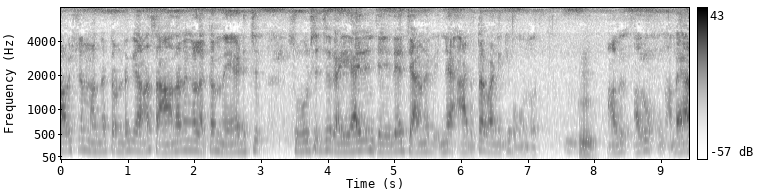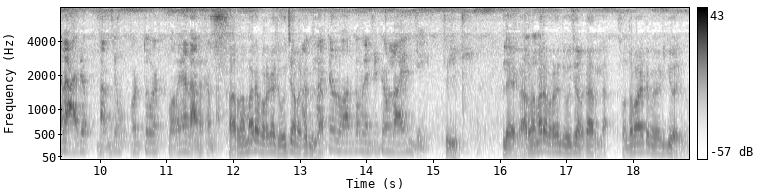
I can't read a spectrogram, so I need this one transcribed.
ആവശ്യം വന്നിട്ടുണ്ടെങ്കിൽ ആ സാധനങ്ങളൊക്കെ മേടിച്ച് സൂക്ഷിച്ച് കൈകാര്യം ചെയ്തേച്ചാണ് പിന്നെ അടുത്ത പണിക്ക് പോകുന്നത്. അത് അത് വേറെ ആരും പറഞ്ഞു കൊടുത്ത് പുറകെ നടക്കണ്ട. കാരണന്മാരെ പുറകെ ചോദിച്ച് നടക്കുന്നില്ല മറ്റുള്ളവർക്ക് വേണ്ടിയിട്ടുള്ള ആരും ചെയ്യും. ചെയ്യും. അല്ലേ? കാരണവന്മാരെ പറയാൻ ചോദിച്ചു നടക്കാറില്ല. സ്വന്തമായിട്ട് മേടിക്കുമായിരുന്നു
